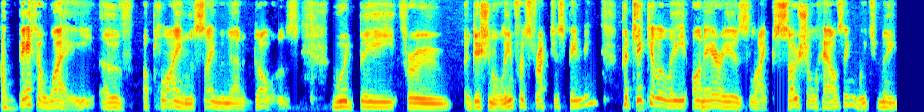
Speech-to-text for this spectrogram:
a better way of applying the same amount of dollars would be through additional infrastructure spending, particularly on areas like social housing, which meet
